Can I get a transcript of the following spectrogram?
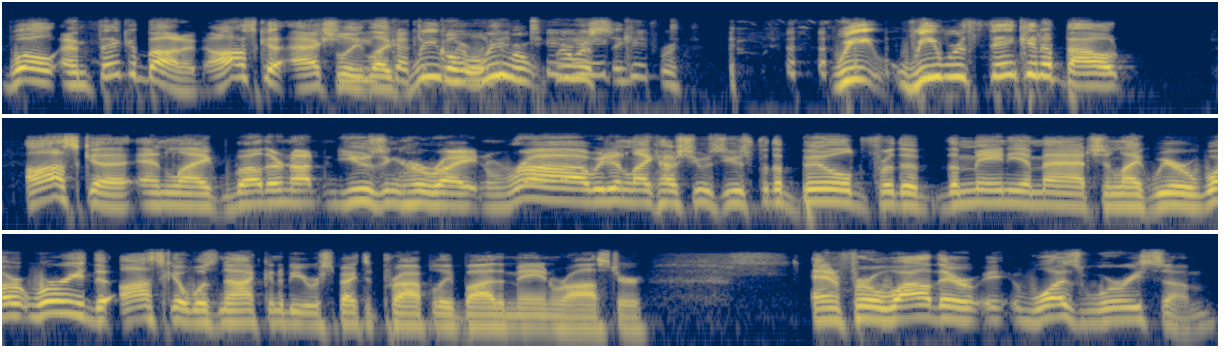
Well, and think about it. Asuka actually like we were, we were we were we we were thinking about Asuka and like, well, they're not using her right and raw. We didn't like how she was used for the build for the the Mania match, and like we were wor- worried that Asuka was not going to be respected properly by the main roster. And for a while there, it was worrisome,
